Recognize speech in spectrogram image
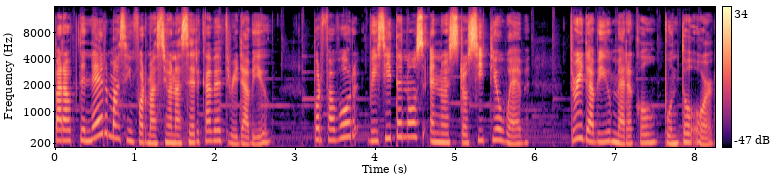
Para obtener más información acerca de 3W, por favor visítenos en nuestro sitio web 3wmedical.org,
